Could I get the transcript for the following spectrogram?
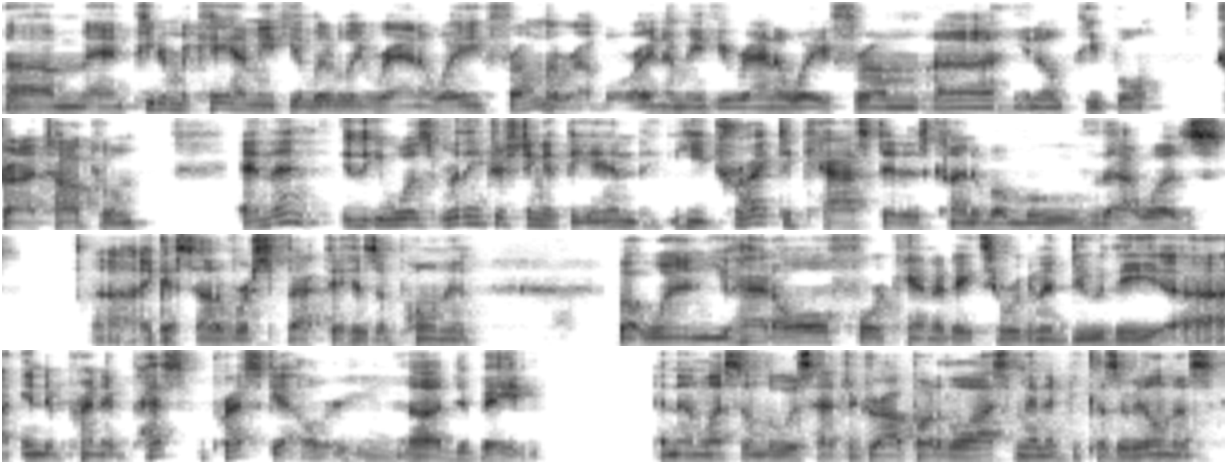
Um, and Peter MacKay, I mean, he literally ran away from the rebel, right? I mean, he ran away from, uh, you know, people trying to talk to him. And then it was really interesting at the end. He tried to cast it as kind of a move that was, uh, I guess, out of respect to his opponent. But when you had all four candidates who were going to do the uh, independent press, press gallery hmm. uh, debate, and then Leslyn Lewis had to drop out of the last minute because of illness,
